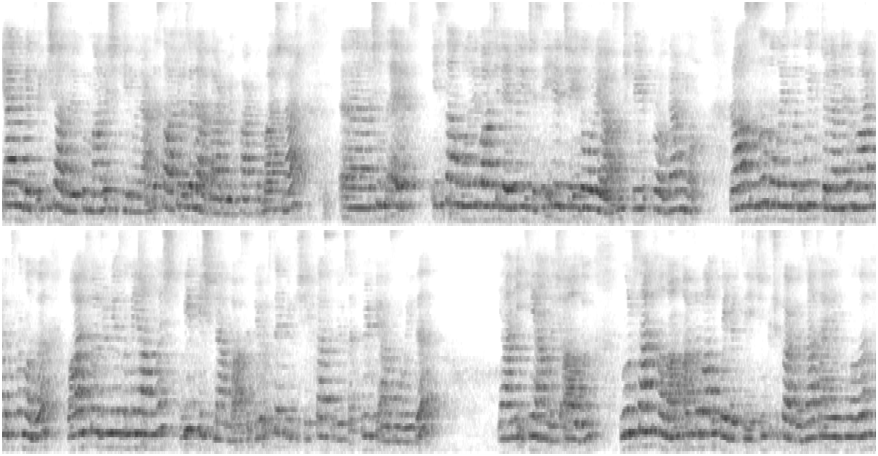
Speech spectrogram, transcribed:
Yer, millet ve kişi adları kurulan beşik kelimelerde sadece özel adlar büyük harfle başlar. Ee, şimdi evet, İstanbul ili Bahçeli Evler ilçesi il ilçeyi doğru yazmış. Bir problem yok. Rahatsızlığı dolayısıyla bu ilk dönemlere vali katılamadı. Vali sözcüğün yazımı yanlış. Bir kişiden bahsediyoruz. Tek bir kişiyi kastediyorsak büyük yazmalıydı. Yani iki yanlış aldım. Nursel halam akrabalık belirttiği için küçük harfle zaten yazılmalı.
